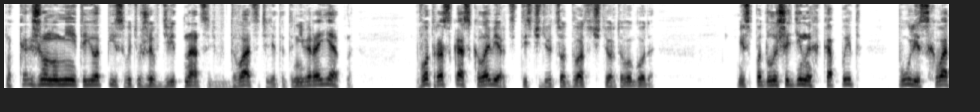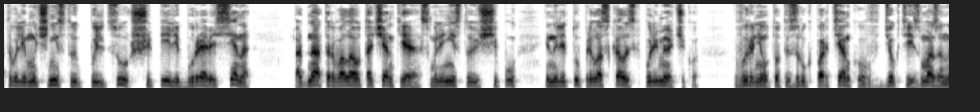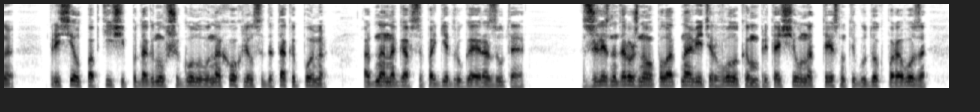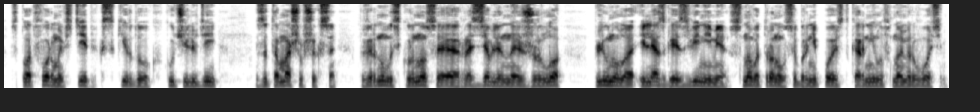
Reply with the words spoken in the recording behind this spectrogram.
Но как же он умеет ее описывать уже в 19, в 20 лет? Это невероятно. Вот рассказ «Коловерть» 1924 года. Из-под лошадиных копыт пули схватывали мучнистую пыльцу, шипели, буравя сено. Одна оторвала у тачанки смоленистую щепу и на лету приласкалась к пулеметчику. Выронил тот из рук портянку, в дегте измазанную, присел по птичьи, подогнувши голову, нахохлился, да так и помер. Одна нога в сапоге, другая разутая — с железнодорожного полотна ветер волоком притащил надтреснутый гудок паровоза с платформы в степь к Скирду, к куче людей, затомашившихся, повернулось курносое разъявленное жерло, плюнуло и, лязгая звеньями, снова тронулся бронепоезд Корнилов номер восемь.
